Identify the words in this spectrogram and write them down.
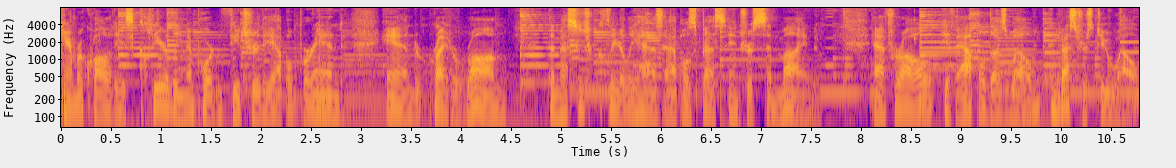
Camera quality is clearly an important feature of the Apple brand, and right or wrong, the message clearly has Apple's best interests in mind. After all, if Apple does well, investors do well.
